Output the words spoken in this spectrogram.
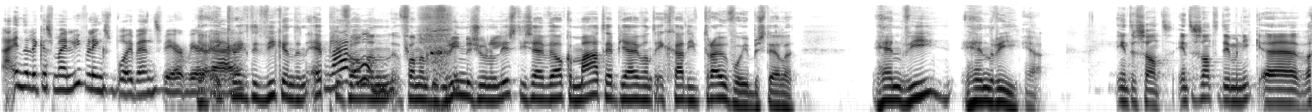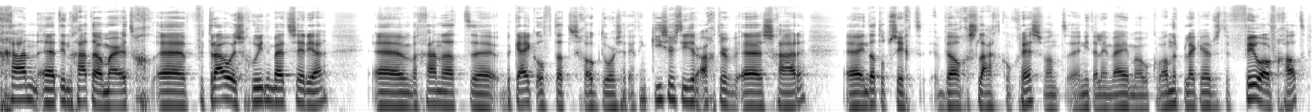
Eindelijk is mijn lievelingsboyband weer, weer Ja, daar. ik kreeg dit weekend een appje Waarom? van een, van een bevriende journalist. Die zei, welke maat heb jij? Want ik ga die trui voor je bestellen. Hen wie? Henry. Ja. Interessant. Interessante dynamiek. Eh, we gaan het in de gaten houden, maar het eh, vertrouwen is groeiende bij het CDA. Eh, we gaan dat eh, bekijken of dat zich ook doorzet echt in kiezers die erachter eh scharen. In dat opzicht wel geslaagd congres, want niet alleen wij, maar ook op andere plekken hebben ze het er veel over gehad.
